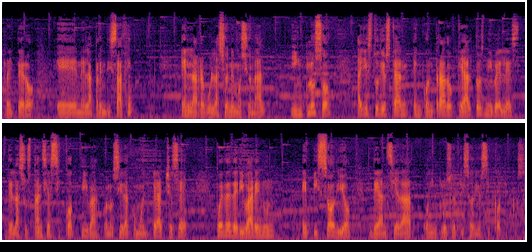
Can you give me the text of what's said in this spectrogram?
reitero, en el aprendizaje, en la regulación emocional, incluso hay estudios que han encontrado que altos niveles de la sustancia psicoactiva, conocida como el THC, puede derivar en un episodio de ansiedad o incluso episodios psicóticos.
